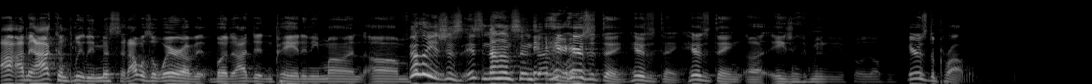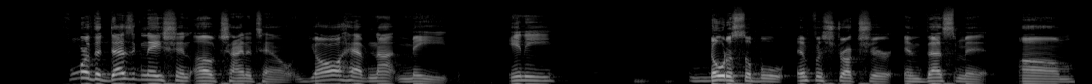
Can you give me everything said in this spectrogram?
I, I mean, I completely missed it. I was aware of it, but I didn't pay it any mind. Um, Philly is just it's nonsense. Here- here's the thing. Here's the thing. Here's the thing. Uh, Asian community in Philadelphia. Here's the problem. For the designation of Chinatown, y'all have not made any noticeable infrastructure investment um,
